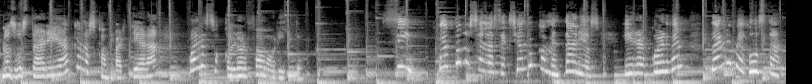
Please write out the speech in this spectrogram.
Nos gustaría que nos compartieran cuál es su color favorito. Sí, cuéntanos en la sección de comentarios. Y recuerden darle me gusta,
